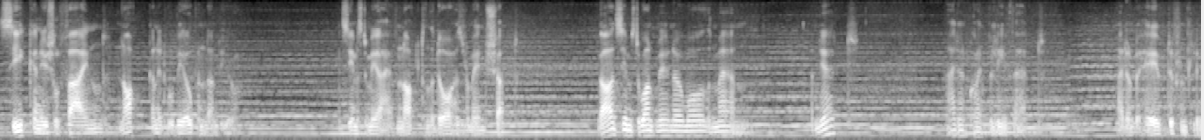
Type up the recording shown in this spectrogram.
Seek and you shall find, knock and it will be opened unto you. It seems to me I have knocked and the door has remained shut. God seems to want me no more than man. And yet, I don't quite believe that. I don't behave differently,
